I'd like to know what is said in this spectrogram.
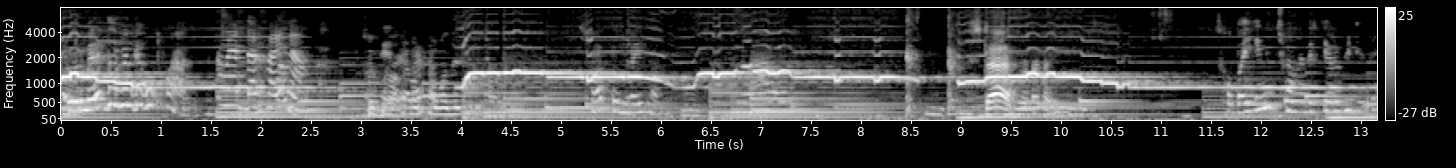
তোর মেরে তোর মেরে হোক খা আমি এটা খাই না সব তোমরাই খাও। স্টার। সবাইকে নিচ্ছ আমাদেরকে আরও ভিডিওতে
